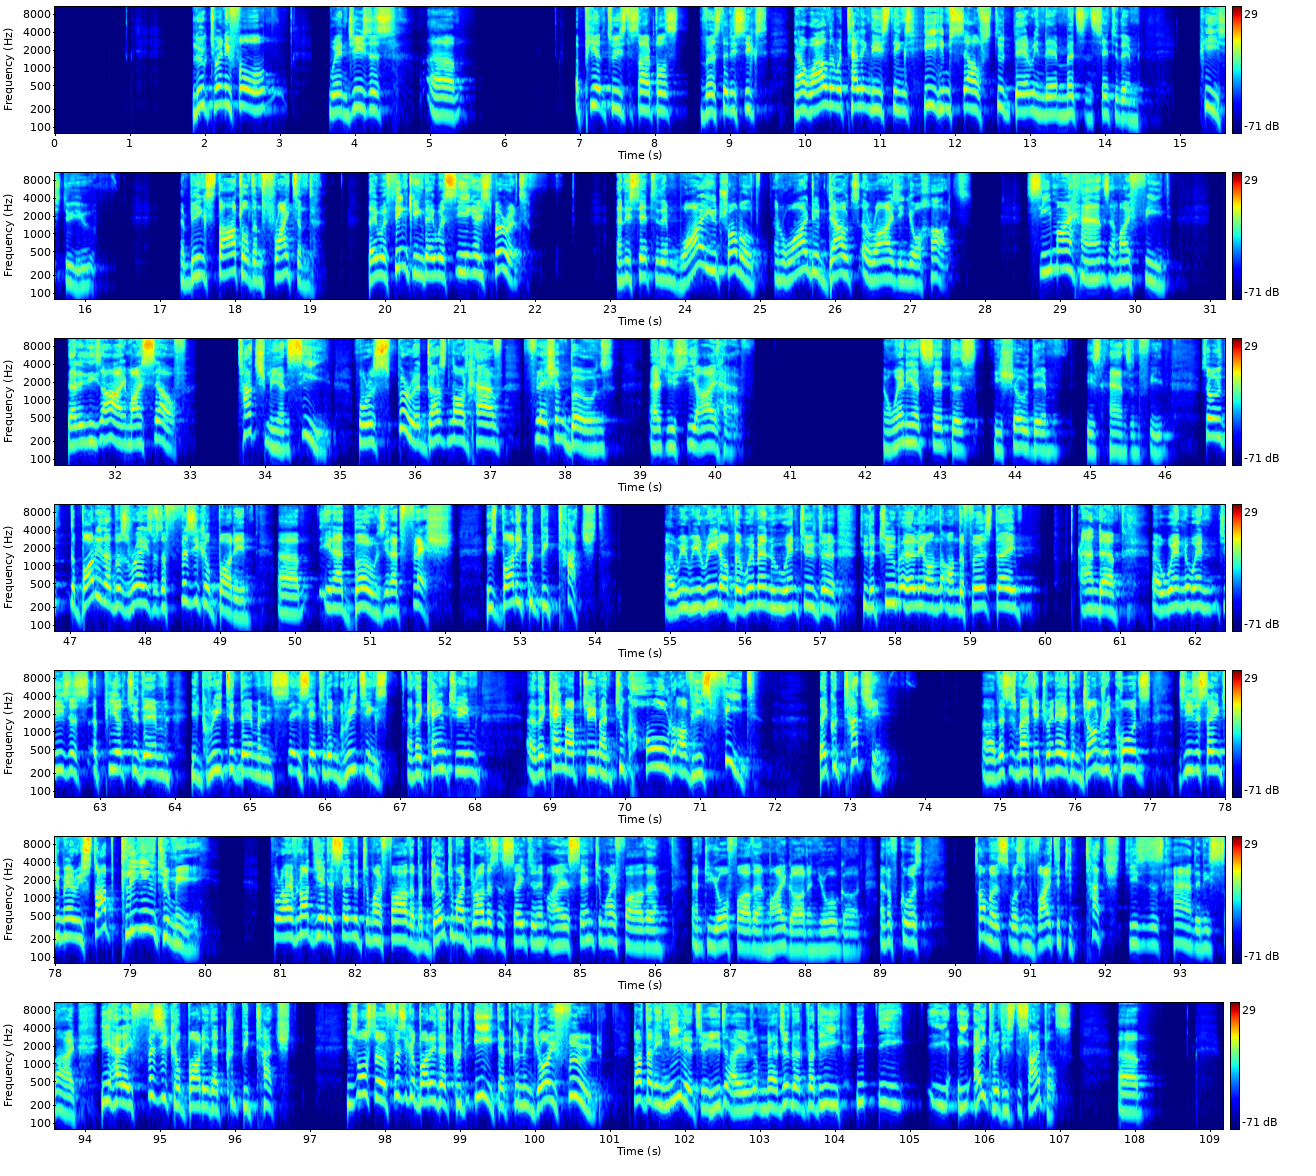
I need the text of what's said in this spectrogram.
Luke 24, when Jesus uh, appeared to his disciples, verse 36 Now, while they were telling these things, he himself stood there in their midst and said to them, Peace to you. And being startled and frightened, they were thinking they were seeing a spirit. And he said to them, Why are you troubled? And why do doubts arise in your hearts? See my hands and my feet, that it is I myself. Touch me and see, for a spirit does not have flesh and bones as you see I have. And when he had said this, he showed them his hands and feet. So the body that was raised was a physical body. Uh, it had bones, it had flesh. His body could be touched. Uh, we, we read of the women who went to the, to the tomb early on, on the first day. And uh, uh, when, when Jesus appeared to them, he greeted them and he said to them, Greetings. And they came to him, uh, they came up to him and took hold of his feet. They could touch him. Uh, this is Matthew 28. And John records Jesus saying to Mary, Stop clinging to me. For I have not yet ascended to my Father, but go to my brothers and say to them, I ascend to my Father and to your Father and my God and your God. And of course, Thomas was invited to touch Jesus' hand and his side. He had a physical body that could be touched. He's also a physical body that could eat, that could enjoy food. Not that he needed to eat, I imagine that, but he, he, he, he, he ate with his disciples. Uh,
